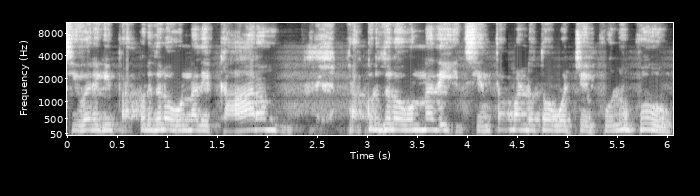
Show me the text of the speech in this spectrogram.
చివరికి ప్రకృతిలో ఉన్నది కారం ప్రకృతిలో ఉన్నది చింతపండుతో వచ్చే పులుపు.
